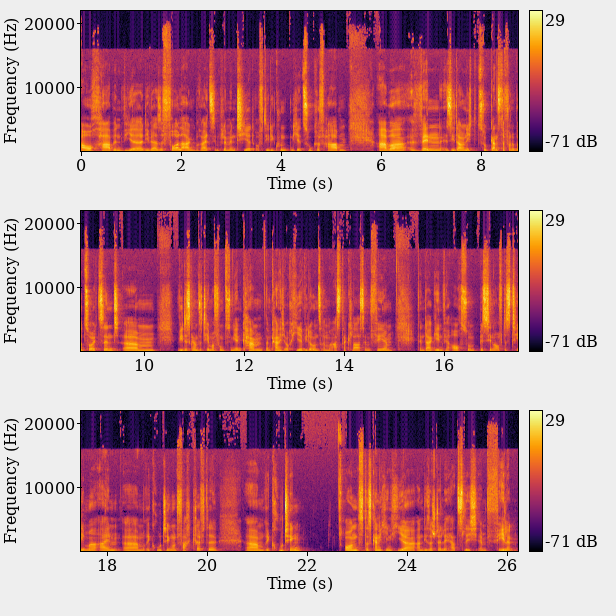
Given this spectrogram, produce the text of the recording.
auch haben wir diverse Vorlagen bereits implementiert, auf die die Kunden hier Zugriff haben. Aber wenn Sie da noch nicht so ganz davon überzeugt sind, ähm, wie das ganze Thema funktionieren kann, dann kann ich auch hier wieder unsere Masterclass empfehlen. Denn da gehen wir auch so ein bisschen auf das Thema ein, ähm, Recruiting und Fachkräfte. Ähm, Recruiting. Und das kann ich Ihnen hier an dieser Stelle herzlich empfehlen.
